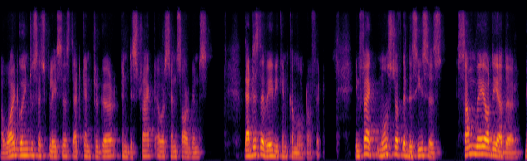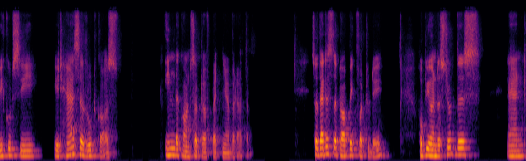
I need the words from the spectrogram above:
Avoid going to such places that can trigger and distract our sense organs. That is the way we can come out of it. In fact, most of the diseases, some way or the other, we could see it has a root cause in the concept of Pratnya Bharata. So that is the topic for today. Hope you understood this and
